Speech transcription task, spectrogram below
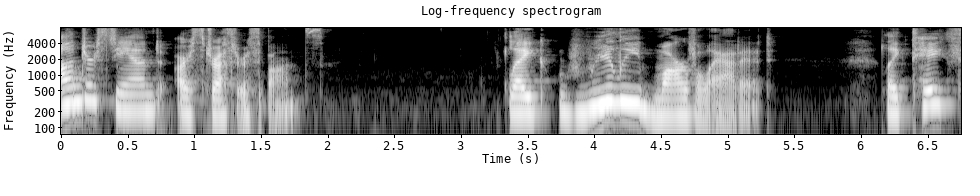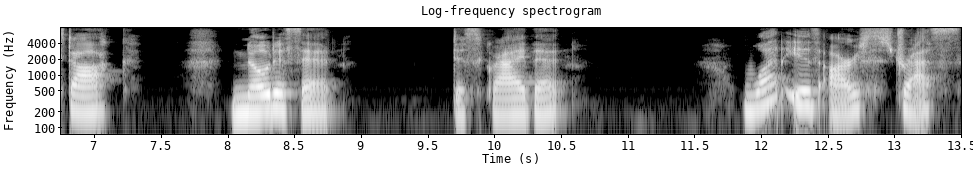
understand our stress response. Like, really marvel at it. Like, take stock, notice it, describe it. What is our stress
